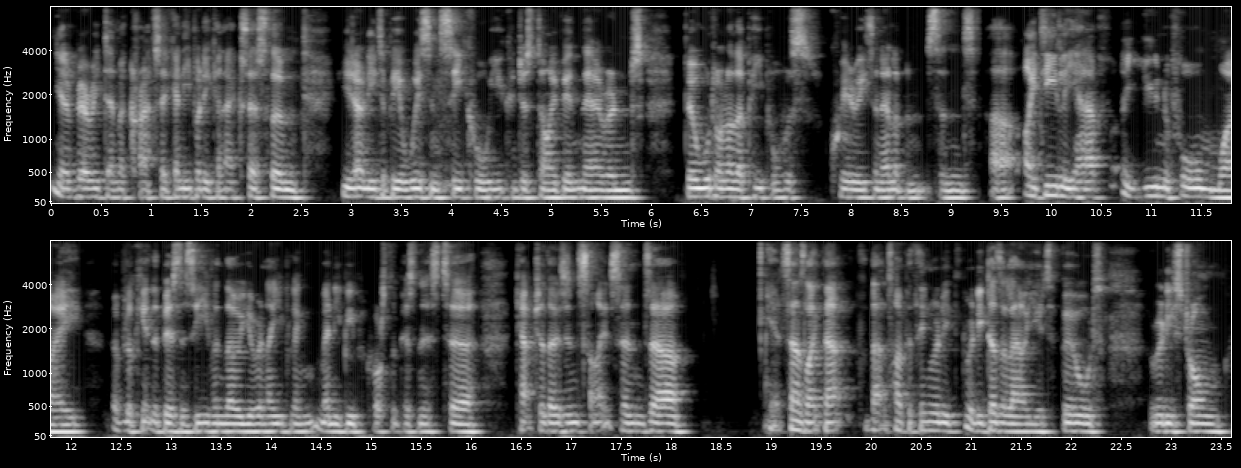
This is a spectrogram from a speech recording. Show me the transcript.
you know very democratic. Anybody can access them. You don't need to be a whiz in SQL you can just dive in there and build on other people's queries and elements and uh, ideally have a uniform way of looking at the business, even though you're enabling many people across the business to capture those insights. And uh, yeah, it sounds like that that type of thing really really does allow you to build a really strong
